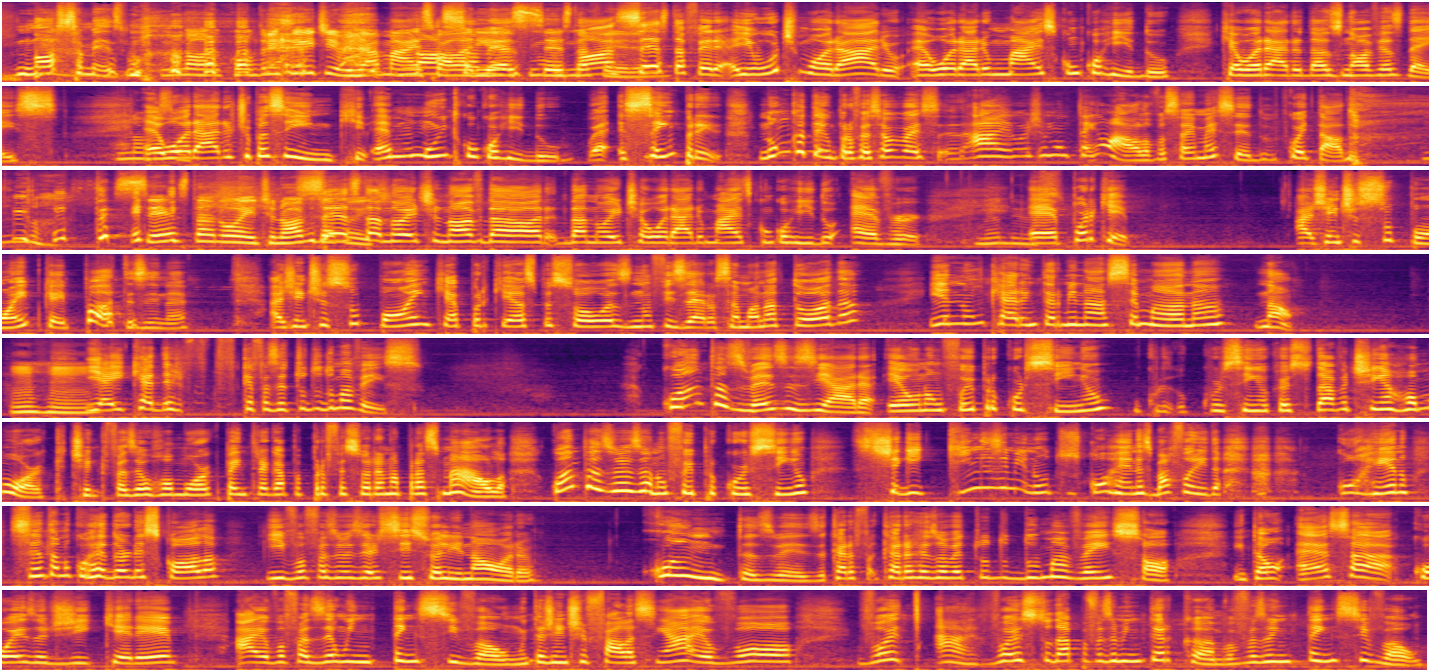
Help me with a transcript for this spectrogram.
Nossa mesmo. contra-intuitivo. Jamais Nossa falaria sexta-feira. Sexta-feira. E o último horário é o horário mais concorrido, que é o horário das 9 às 10. Nossa. É o horário, tipo assim, que é muito concorrido. É sempre. Nunca tem um professor que vai. Ah, hoje não tenho aula, vou sair mais cedo. Coitado. Sexta-noite, nove da noite. Sexta-noite, nove da, hora, da noite é o horário mais concorrido ever. Meu Deus. É, por quê? A gente supõe, porque é hipótese, né? A gente supõe que é porque as pessoas não fizeram a semana toda e não querem terminar a semana. Não. Uhum. E aí quer, quer fazer tudo de uma vez. Quantas vezes, Yara, eu não fui pro cursinho, o cur- o cursinho que eu estudava tinha homework, tinha que fazer o homework para entregar para professora na próxima aula. Quantas vezes eu não fui pro cursinho, cheguei 15 minutos correndo, esbaforida, correndo, senta no corredor da escola e vou fazer o exercício ali na hora quantas vezes? Eu quero, quero resolver tudo de uma vez só. Então, essa coisa de querer, ah, eu vou fazer um intensivão. Muita gente fala assim, ah, eu vou, vou, ah, vou estudar para fazer um intercâmbio, vou fazer um intensivão.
